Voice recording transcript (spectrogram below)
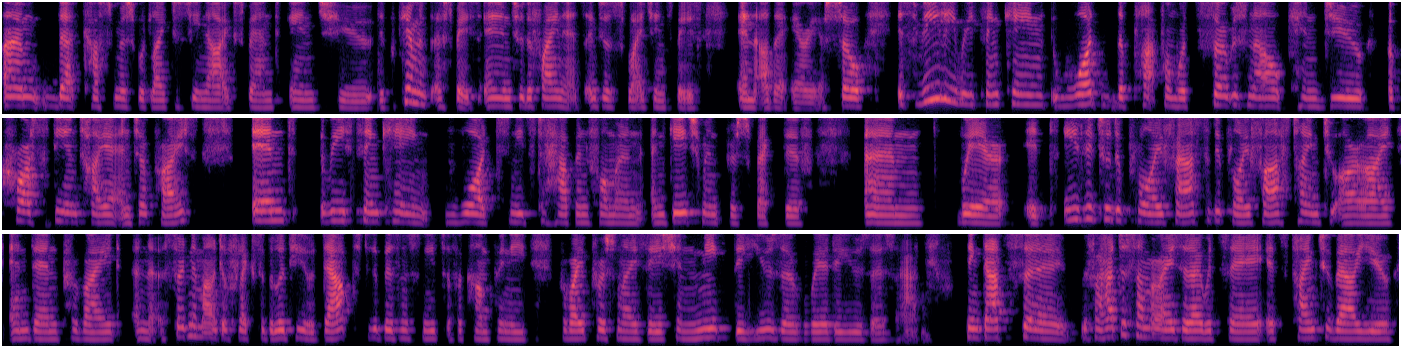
um, that customers would like to see now expand into the procurement uh, space, into the finance, into the supply chain space, and other areas. So it's really rethinking what the platform, what ServiceNow can do across the entire enterprise, and rethinking what needs to happen from an engagement perspective um, where it's easy to deploy, fast to deploy, fast time to ROI, and then provide an, a certain amount of flexibility to adapt to the business needs of a company, provide personalization, meet the user where the user is at. I think that's, uh, if I had to summarize it, I would say it's time to value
